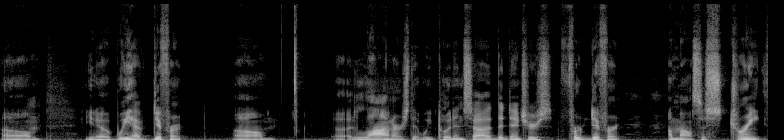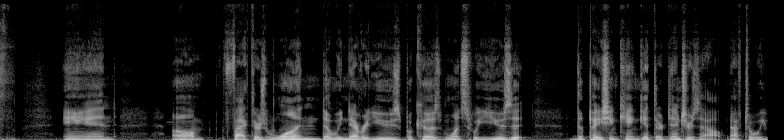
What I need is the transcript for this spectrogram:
Um, you know, we have different um, uh, liners that we put inside the dentures for different amounts of strength. And um, in fact, there's one that we never use because once we use it, the patient can't get their dentures out after we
